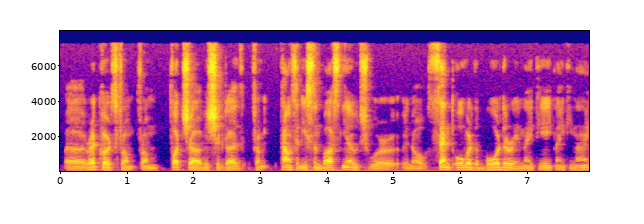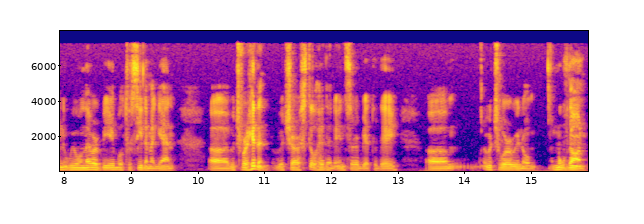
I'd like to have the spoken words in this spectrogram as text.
uh, records from from Foča, Visegrad, from towns in eastern Bosnia, which were you know sent over the border in 98, 99, we will never be able to see them again, uh, which were hidden, which are still hidden in Serbia today, um, which were you know moved on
